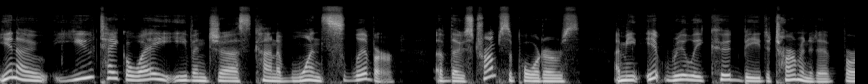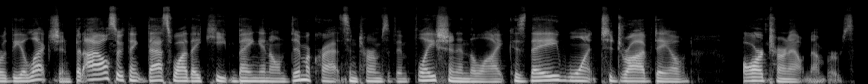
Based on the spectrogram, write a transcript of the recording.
you know, you take away even just kind of one sliver of those Trump supporters, I mean, it really could be determinative for the election. But I also think that's why they keep banging on Democrats in terms of inflation and the like, because they want to drive down our turnout numbers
